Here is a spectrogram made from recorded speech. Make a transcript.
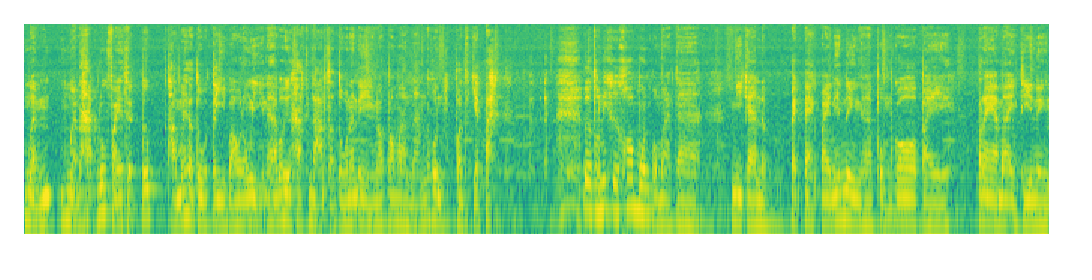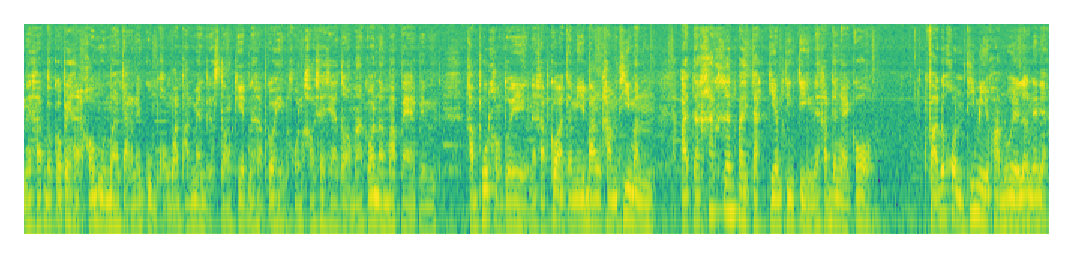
เหมือนเหมือนหักลูกไฟเสร็จปุ๊บทำให้ศัตรูตีเบาลงอีกนะครับก็คือหักดาบศัตรูนั่นเองเนาะประมาณนั้นทุกคนพอจะเก็ตปะเออตรงนี้คือข้อมูลผมอาจจะมีการแบบแปลกๆไปนิดนึงนะครับผมก็ไป แปลมาอีกทีหนึ่งนะครับ แล้วก็ไปหาข้อมูลมาจากในกลุ่มของวันพันแมนเดอร์สตองเกตนะครับ ก็เห็นคนเขาแชร์ต่อมา ก็นำมาแปลเป็นคำพูดของตัวเองนะครับ ก็อาจจะมีบางคำที่มันอาจจะคาดเคลื่อนไปจากเกมจริง ๆ นะครับ ยังไงก็ ฝากทุกคนที่มีความรู้ในเรื่องนี้เนี่ย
